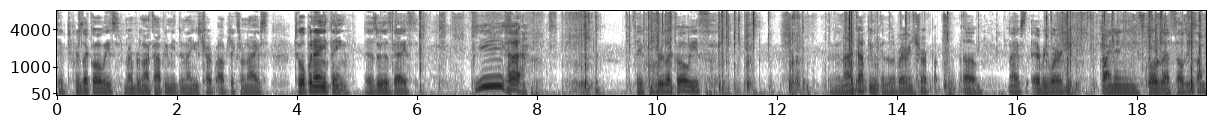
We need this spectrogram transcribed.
Safety first, like always. Remember, not copy me. Do not use sharp objects or knives to open anything. Let's do this, guys. Yeehaw. Safety first, like always. Do not copy me because they're very sharp um, knives everywhere. You find any store that sells you some,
